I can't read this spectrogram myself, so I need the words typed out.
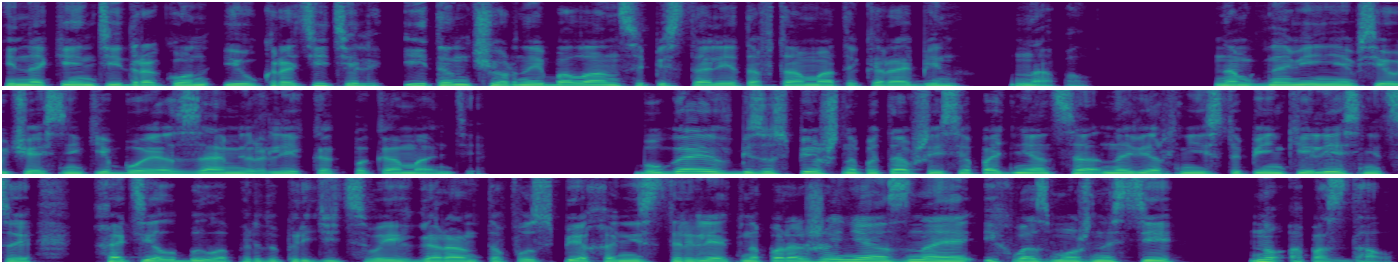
Иннокентий дракон и укротитель, Итан черный баланс и пистолет, автомат и карабин, на пол. На мгновение все участники боя замерли, как по команде. Бугаев, безуспешно пытавшийся подняться на верхние ступеньки лестницы, хотел было предупредить своих гарантов успеха не стрелять на поражение, зная их возможности, но опоздал.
